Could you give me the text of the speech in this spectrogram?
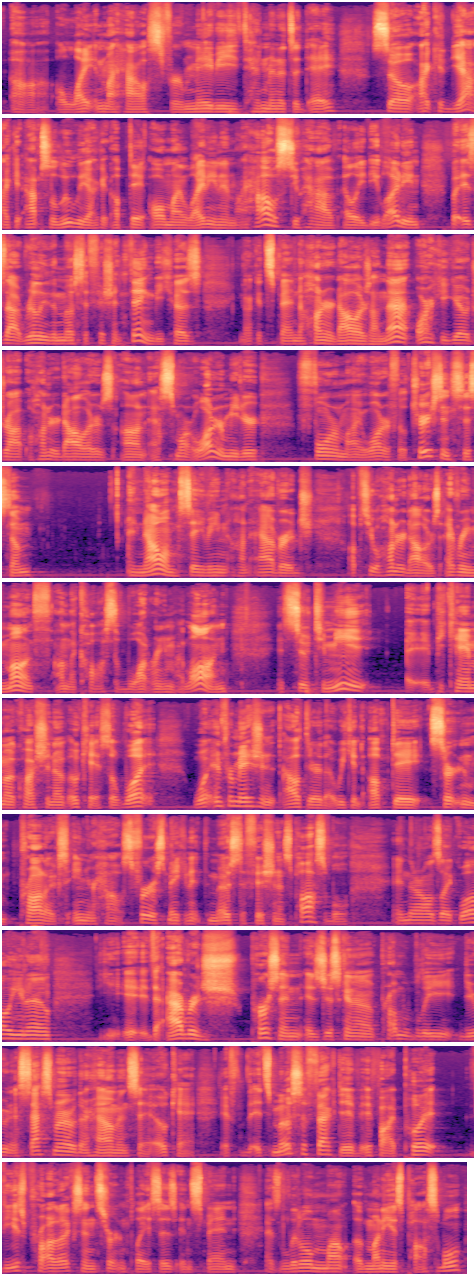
uh, a light in my house for maybe 10 minutes a day. So I could, yeah, I could absolutely, I could update all my lighting in my house to have LED lighting. But is that really the most efficient thing? Because you know, I could spend $100 on that, or I could go drop $100 on a smart water meter for my water filtration system and now I'm saving on average up to $100 every month on the cost of watering my lawn. And so to me, it became a question of okay, so what what information is out there that we can update certain products in your house first, making it the most efficient as possible? And then I was like, well, you know, the average person is just gonna probably do an assessment of their home and say, okay, if it's most effective if I put these products in certain places and spend as little amount of money as possible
